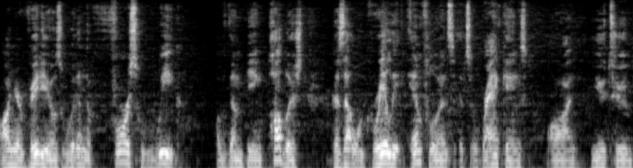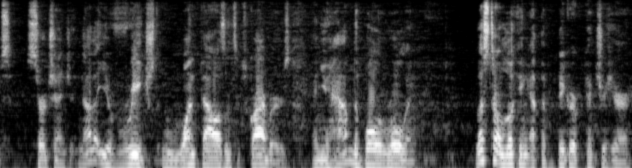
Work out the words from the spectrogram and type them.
on your videos within the first week of them being published because that will greatly influence its rankings on YouTube's search engine. Now that you've reached 1,000 subscribers and you have the ball rolling, let's start looking at the bigger picture here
